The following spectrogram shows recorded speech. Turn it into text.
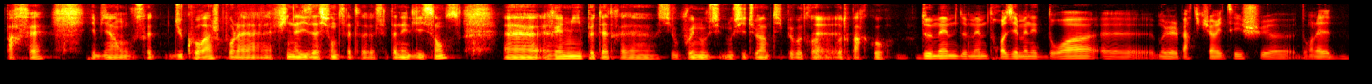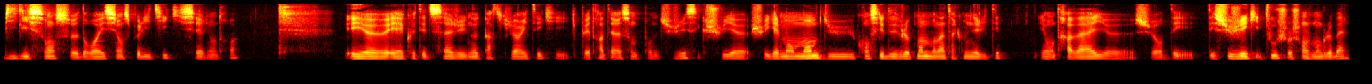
Parfait. Eh bien, on vous souhaite du courage pour la, la finalisation de cette, cette, année de licence. Euh, Rémi, peut-être, euh, si vous pouvez nous, nous, situer un petit peu votre, euh, votre parcours. De même, de même, troisième année de droit. Euh, moi, j'ai la particularité, je suis dans la bi-licence droit et sciences politiques ici à Lyon 3. Et, et, à côté de ça, j'ai une autre particularité qui, qui, peut être intéressante pour notre sujet, c'est que je suis, je suis également membre du conseil de développement de mon intercommunalité et on travaille euh, sur des, des, sujets qui touchent au changement global,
